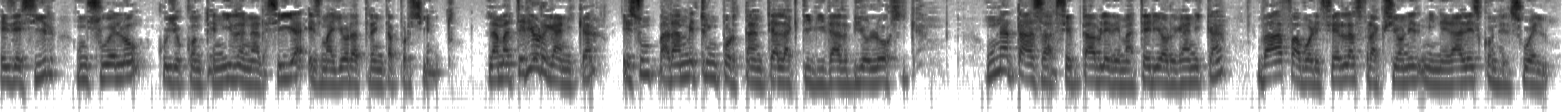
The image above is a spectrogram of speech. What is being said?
es decir, un suelo cuyo contenido en arcilla es mayor a 30%. La materia orgánica es un parámetro importante a la actividad biológica. Una tasa aceptable de materia orgánica va a favorecer las fracciones minerales con el suelo,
